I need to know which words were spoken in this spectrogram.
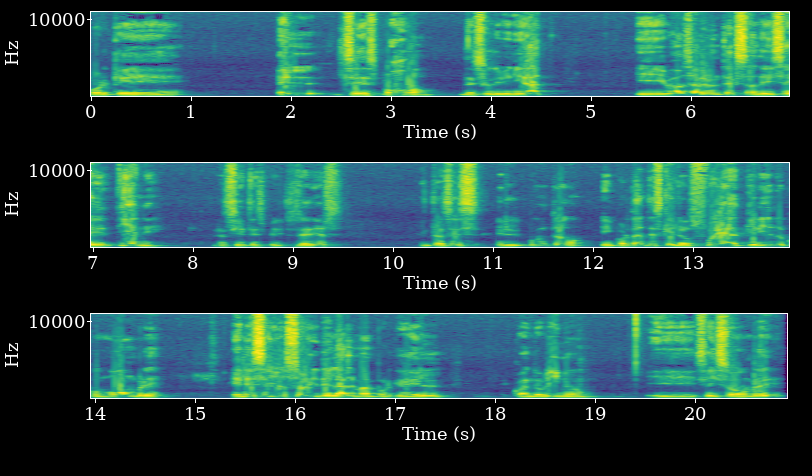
Porque él se despojó de su divinidad. Y vamos a ver un texto donde dice, tiene los siete espíritus de Dios. Entonces, el punto importante es que los fue adquiriendo como hombre. En ese yo soy del alma, porque él, cuando vino y se hizo hombre,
